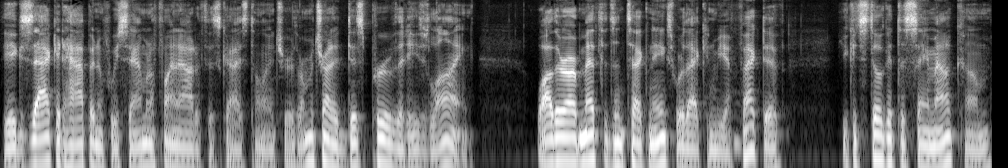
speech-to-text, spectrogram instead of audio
The exact could happen if we say, I'm going to find out if this guy's telling the truth, or I'm going to try to disprove that he's lying. While there are methods and techniques where that can be effective, you could still get the same outcome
